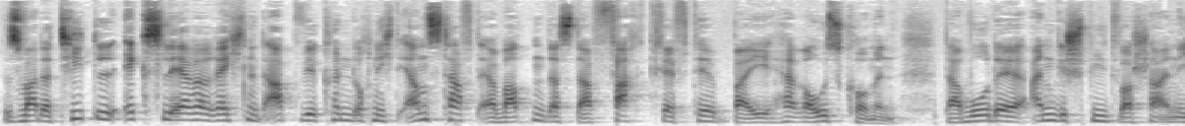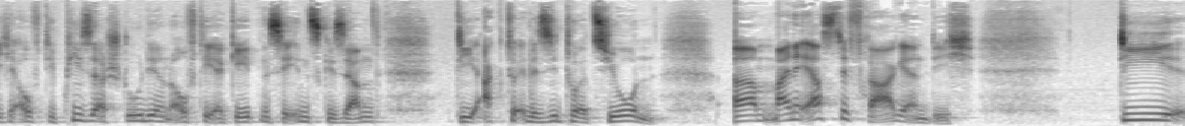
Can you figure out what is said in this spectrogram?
Das war der Titel Ex-Lehrer rechnet ab. Wir können doch nicht ernsthaft erwarten, dass da Fachkräfte bei herauskommen. Da wurde angespielt wahrscheinlich auf die PISA-Studie und auf die Ergebnisse insgesamt, die aktuelle Situation. Ähm, meine erste Frage an dich. Die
